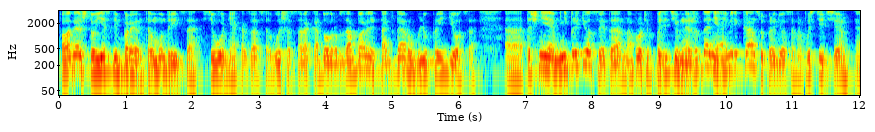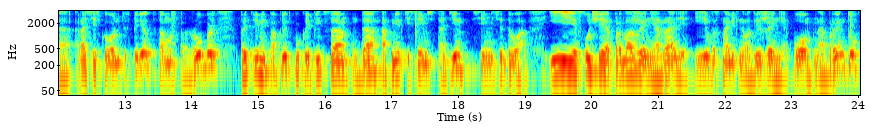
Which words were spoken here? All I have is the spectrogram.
полагаю, что если бренд умудрится сегодня оказаться выше 40 долларов за баррель, тогда рублю придется. Э, точнее, не придется, это напротив позитивное ожидание. Американцу придется пропустить э, российскую валюту вперед, потому что рубль предпримет попытку укрепиться до отметки 71-72. И в случае продолжения ралли и восстановительного движения по бренду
